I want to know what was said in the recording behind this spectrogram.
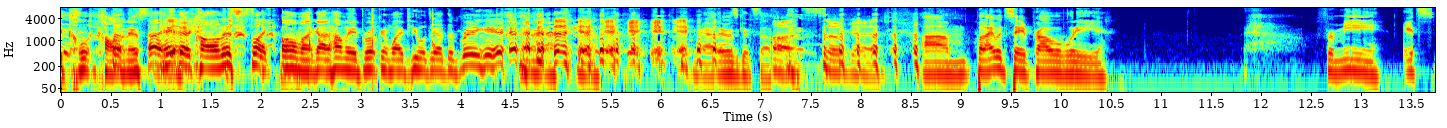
the col- colonists. Uh, hey there, colonists. It's like, oh my god, how many broken white people do you have to bring here? yeah, there was good stuff. Oh, it's so good. Um, but I would say probably for me, it's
